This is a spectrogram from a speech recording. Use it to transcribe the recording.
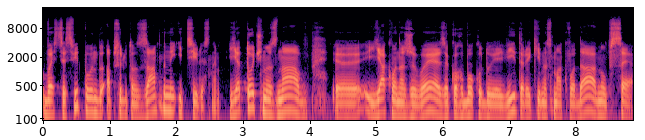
весь цей світ повинен бути абсолютно замкнений і цілісним. Я точно знав, е, як вона живе, з якого боку дує вітер, який на смак вода. Ну, все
